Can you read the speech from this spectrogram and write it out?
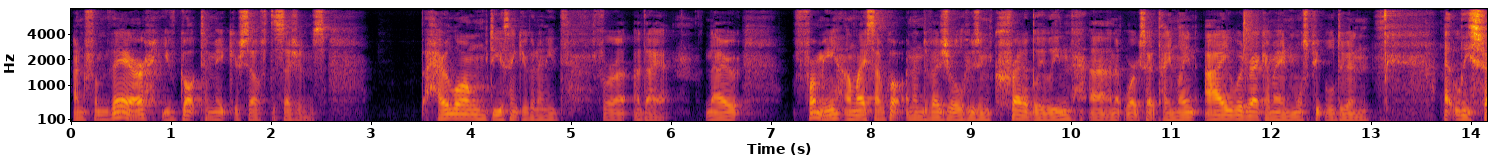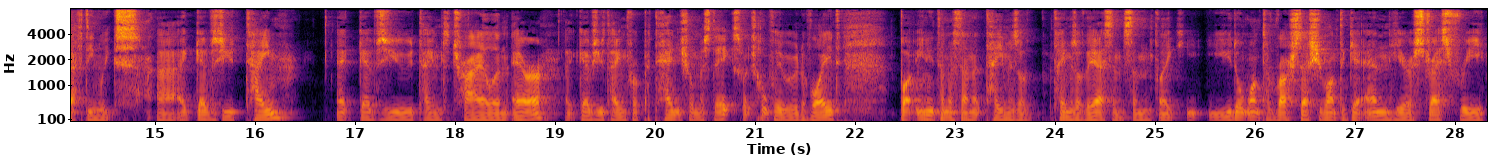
And from there, you've got to make yourself decisions. How long do you think you're going to need for a, a diet? Now, for me, unless I've got an individual who's incredibly lean uh, and it works out timeline, I would recommend most people doing at least 15 weeks. Uh, it gives you time. It gives you time to trial and error. It gives you time for potential mistakes, which hopefully we would avoid but you need to understand that time is of time is of the essence, and like you don't want to rush this. You want to get in here stress free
